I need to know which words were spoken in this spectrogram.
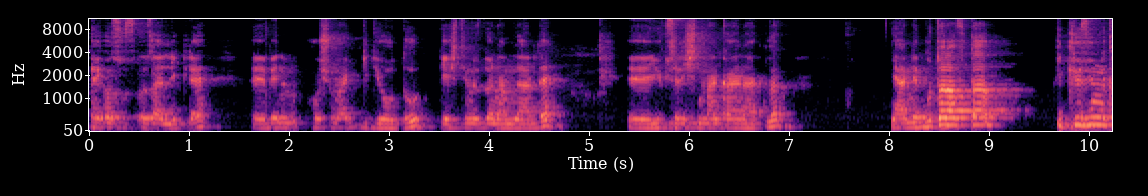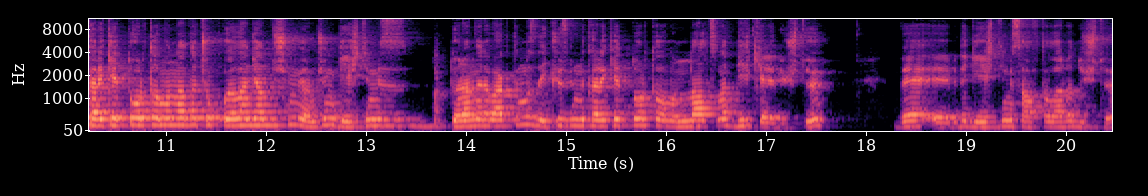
Pegasus özellikle e, benim hoşuma gidiyordu geçtiğimiz dönemlerde e, yükselişinden kaynaklı. Yani bu tarafta 200 günlük hareketli ortalamalarda çok oyalanacağını düşünmüyorum. Çünkü geçtiğimiz dönemlere baktığımızda 200 günlük hareketli ortalamanın altına bir kere düştü. Ve e, bir de geçtiğimiz haftalarda düştü.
